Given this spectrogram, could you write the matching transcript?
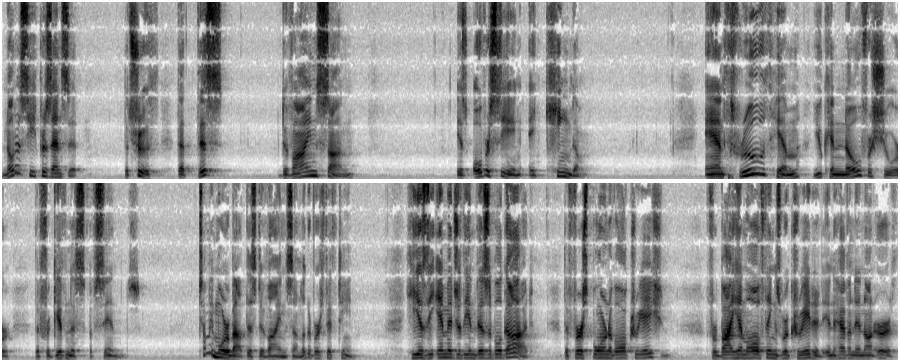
Notice he presents it, the truth that this divine Son is overseeing a kingdom. And through him, you can know for sure the forgiveness of sins. Tell me more about this divine Son. Look at verse 15. He is the image of the invisible God, the firstborn of all creation. For by him all things were created in heaven and on earth,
